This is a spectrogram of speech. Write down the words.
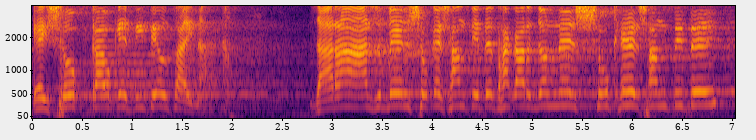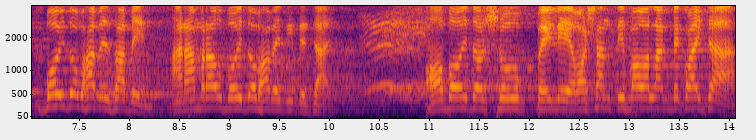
এই শোক কাউকে দিতেও চাই না। যারা আসবেন সুখে শান্তিতে থাকার জন্য, সুখে শান্তিতে বৈধভাবে যাবেন, আর আমরাও বৈধভাবে দিতে চাই। অবৈধ সুখ পেলে অশান্তি পাওয়া লাগবে কয়টা?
